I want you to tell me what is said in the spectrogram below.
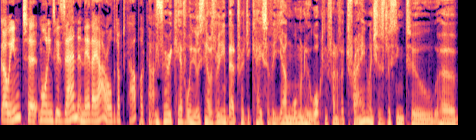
go into Mornings with Zan, and there they are, all the Dr. Karl podcasts. Be very careful when you're listening. I was reading about a tragic case of a young woman who walked in front of a train when she was listening to her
